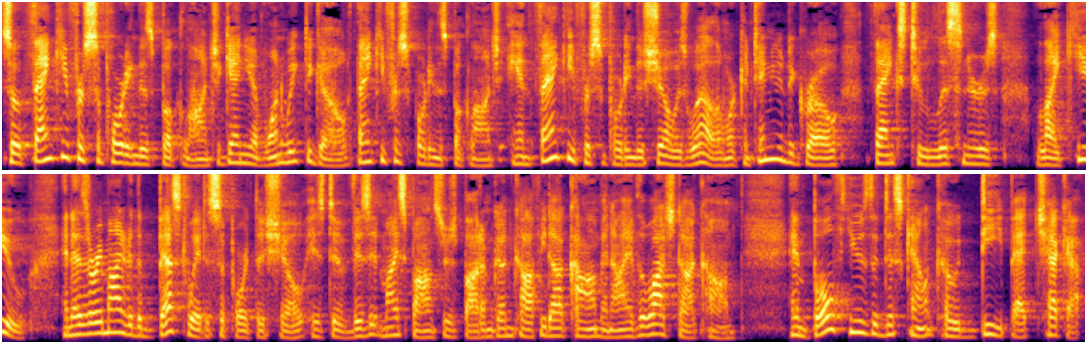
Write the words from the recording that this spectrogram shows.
So thank you for supporting this book launch. Again, you have one week to go. Thank you for supporting this book launch, and thank you for supporting the show as well. And we're continuing to grow thanks to listeners like you. And as a reminder, the best way to support this show is to visit my sponsors, bottomguncoffee.com and ihavethewatch.com and both use the discount code DEEP at checkout.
